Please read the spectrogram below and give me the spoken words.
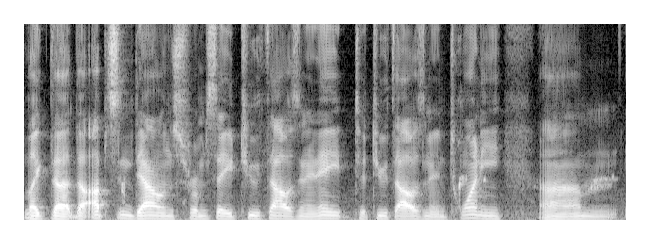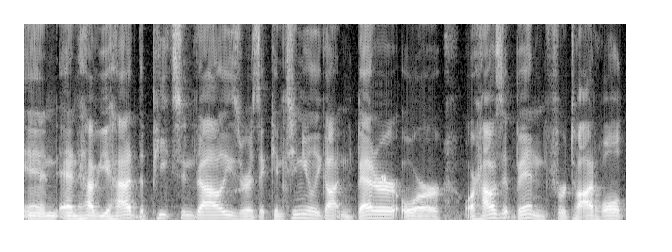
like the the ups and downs from say 2008 to 2020 um, and and have you had the peaks and valleys or has it continually gotten better or or how's it been for Todd Holt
